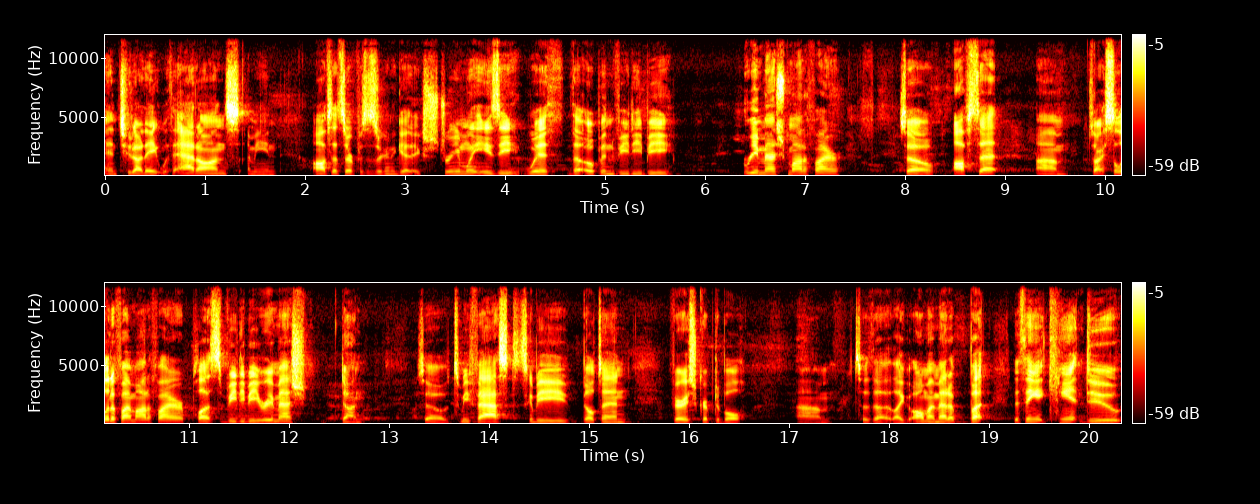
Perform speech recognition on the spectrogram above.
and 2.8 with add-ons. I mean, offset surfaces are going to get extremely easy with the OpenVDB remesh modifier. So offset, um, sorry, solidify modifier plus VDB remesh, done. So it's gonna be fast. It's gonna be built in, very scriptable. Um, so the like all my meta, but the thing it can't do,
